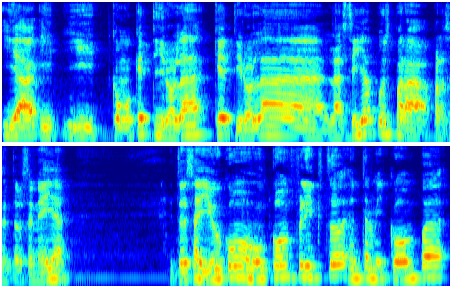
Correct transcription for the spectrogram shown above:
y, y, y como que tiró la, que tiró la, la silla, pues para, para sentarse en ella. Entonces ahí hubo como un conflicto entre mi compa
